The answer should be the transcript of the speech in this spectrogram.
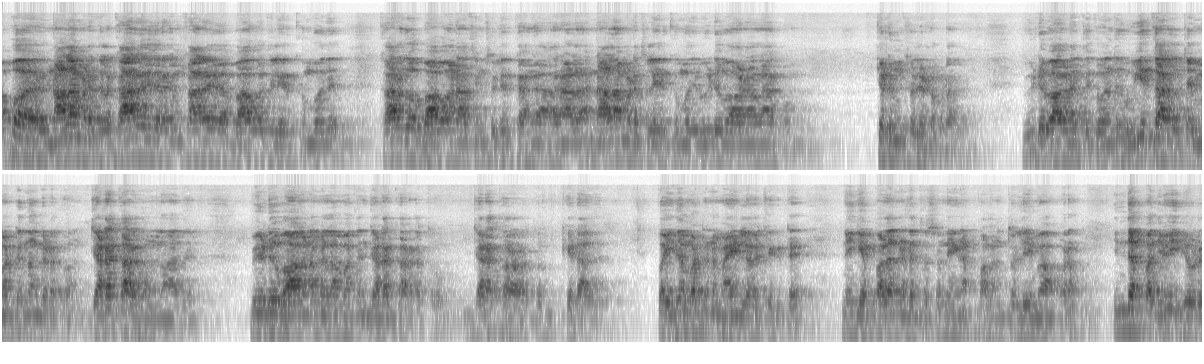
அப்போ நாலாம் இடத்துல காரக கிரகம் காரக பாவகத்தில் இருக்கும்போது காரகோ பாவகநாத்தின்னு சொல்லியிருக்காங்க. அதனால் நாலாம் இடத்துல இருக்கும்போது வீடு வாகனம்லாம் இருக்கும். கெடும்னு சொல்லிடக்கூடாது. வீடு வாகனத்துக்கு வந்து உயிர் காரகத்தை மட்டும்தான் கிடக்கும். ஜடக்காரகம் தான் அது. வீடு வாகனம் எல்லாம் பார்த்தா ஜடக்காரகத்துவம் ஜடக்காரகத்துவம் கெடாது. இப்போ இதை மட்டும் மைண்டில் வச்சுக்கிட்டு நீங்கள் பலன் எடுத்து சொன்னீங்கன்னா பலன் துல்லியமாக வரும். இந்த பதிவை இதோடு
